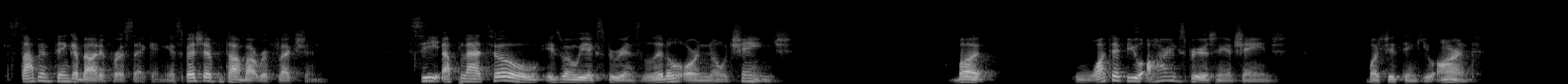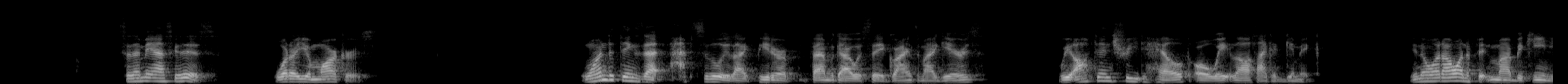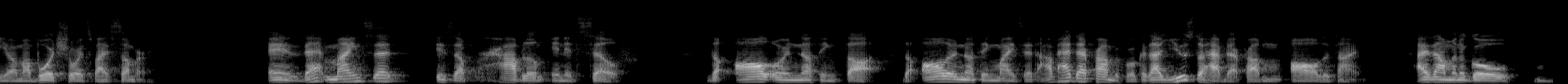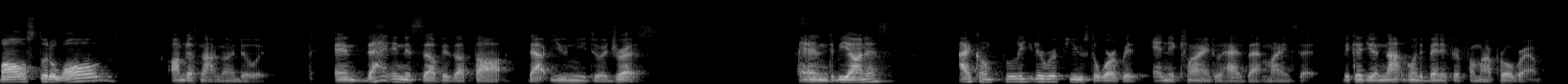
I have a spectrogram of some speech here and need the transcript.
stop and think about it for a second, especially if I'm talking about reflection. See, a plateau is when we experience little or no change. But what if you are experiencing a change but you think you aren't. So let me ask you this what are your markers? One of the things that absolutely, like Peter Family Guy would say, grinds my gears, we often treat health or weight loss like a gimmick. You know what? I want to fit in my bikini or my board shorts by summer. And that mindset is a problem in itself. The all or nothing thought the all or nothing mindset. I've had that problem before because I used to have that problem all the time. Either I'm going to go balls to the walls, I'm just not going to do it. And that in itself is a thought that you need to address. And to be honest, I completely refuse to work with any client who has that mindset because you're not going to benefit from my program.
